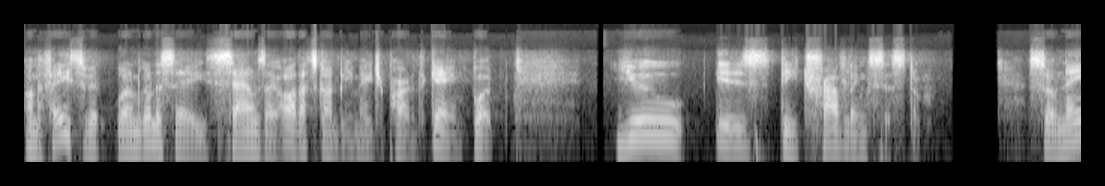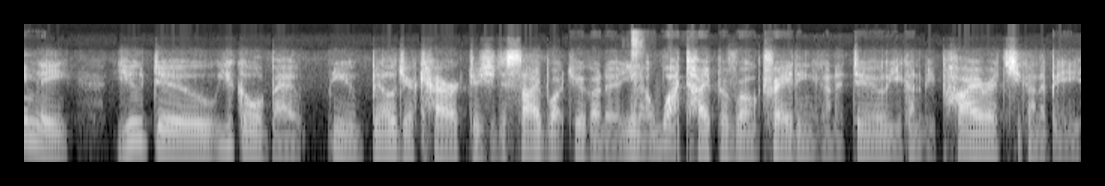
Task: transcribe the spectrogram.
on the face of it, what I'm going to say sounds like, oh, that's got to be a major part of the game. But you is the traveling system. So, namely, you do, you go about, you build your characters, you decide what you're going to, you know, what type of rogue trading you're going to do. You're going to be pirates, you're going to be,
